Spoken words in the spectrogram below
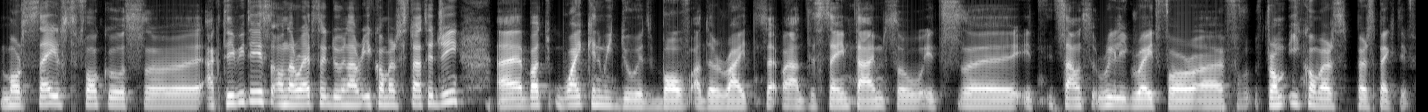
more sales focused uh, activities on our website doing our e-commerce strategy. Uh, but why can we do it both at the right at the same time? So it's uh, it, it, sounds really great for, uh, from e-commerce perspective.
